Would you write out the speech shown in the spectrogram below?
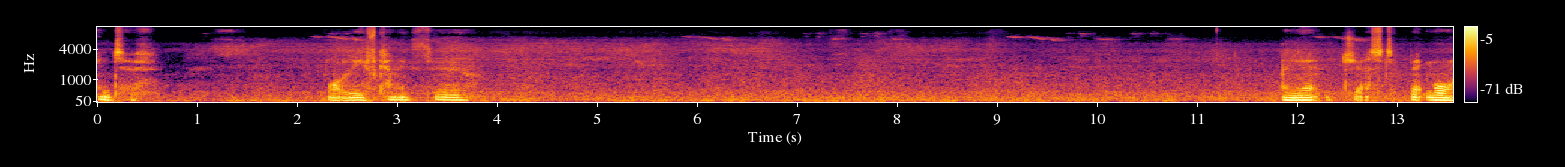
Hint of more leaf coming through. And yet just a bit more.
